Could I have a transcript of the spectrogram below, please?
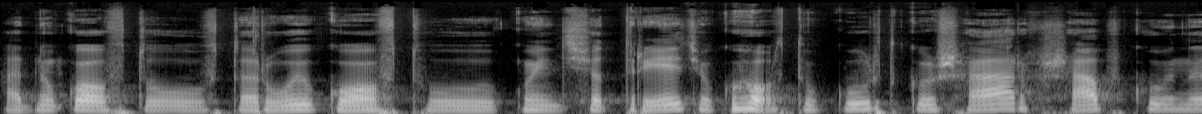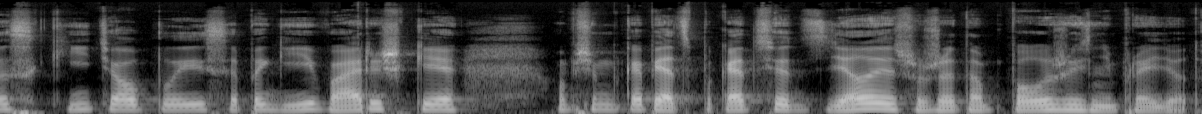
одну кофту, вторую кофту, какую-нибудь еще третью кофту, куртку, шарф, шапку, носки теплые, сапоги, варежки. В общем, капец, пока ты все это сделаешь, уже там полжизни пройдет.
